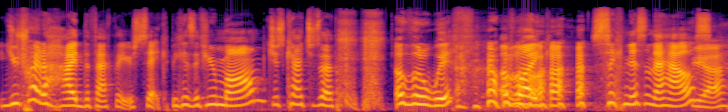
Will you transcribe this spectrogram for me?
you try to hide the fact that you're sick because if your mom just catches a a little whiff of like sickness in the house, Yeah.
